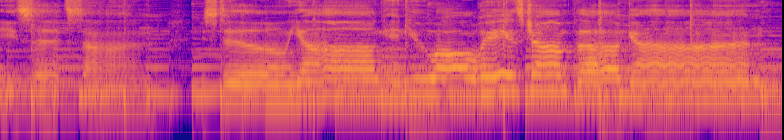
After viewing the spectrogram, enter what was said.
He said, Son, you're still young and you always jump the gun.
